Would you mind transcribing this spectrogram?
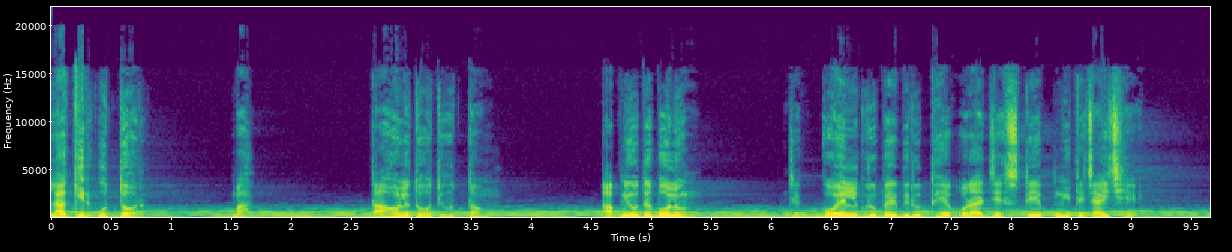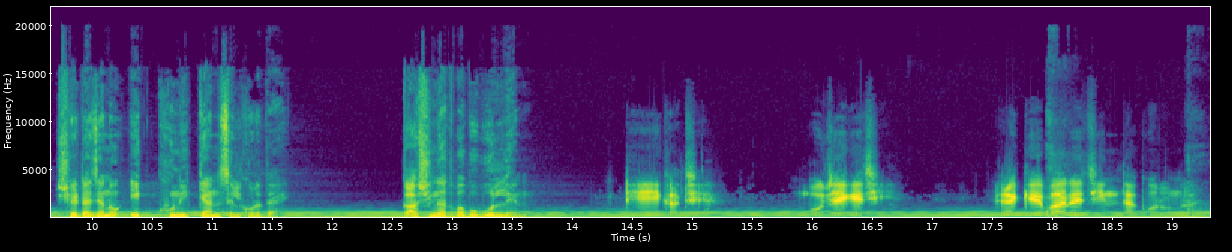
লাকির উত্তর। বাহ তাহলে তো অতি উত্তম। আপনি ওদের বলুন যে কোয়েল গ্রুপের বিরুদ্ধে ওরা যে স্টেপ নিতে চাইছে সেটা যেন এক্ষুনি ক্যান্সেল করে দেয়। কাশীনাথ বাবু বললেন ঠিক আছে বুঝে গেছি। একেবারে চিন্তা করো না।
